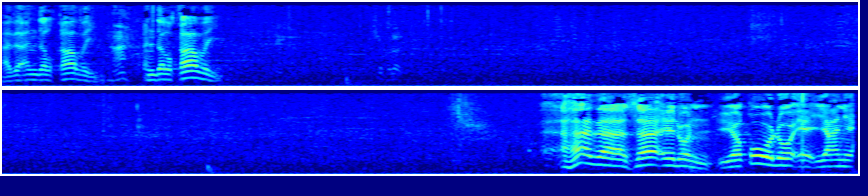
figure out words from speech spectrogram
هذا عند القاضي. عند القاضي. هذا سائل يقول يعني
